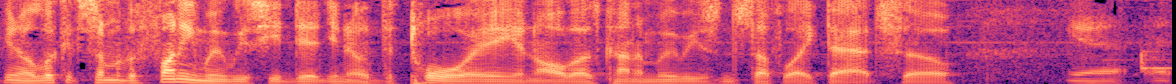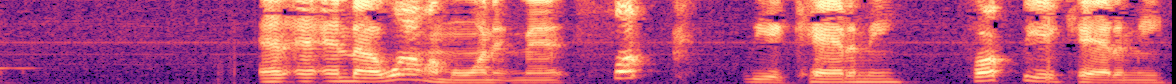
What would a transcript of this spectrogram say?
you know look at some of the funny movies he did. You know, The Toy and all those kind of movies and stuff like that. So, Yeah. I, and and, and uh, while I'm on it, man, fuck the Academy. Fuck the Academy.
